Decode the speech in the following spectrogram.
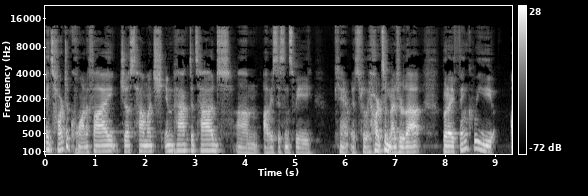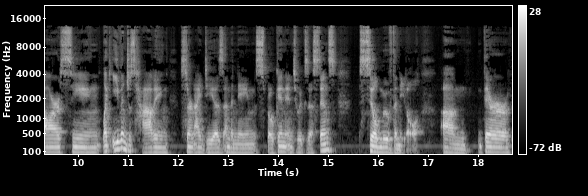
It's hard to quantify just how much impact it's had. Um, obviously, since we can't, it's really hard to measure that. But I think we are seeing, like, even just having certain ideas and the name spoken into existence still move the needle. Um, there,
